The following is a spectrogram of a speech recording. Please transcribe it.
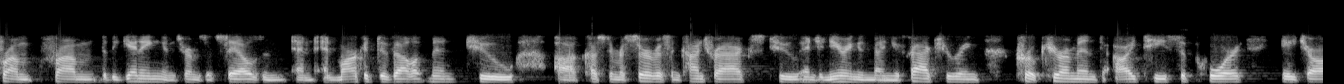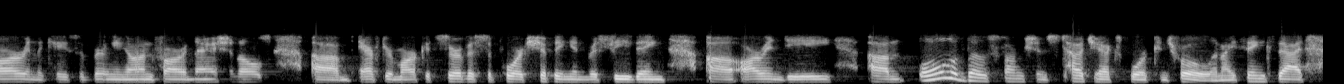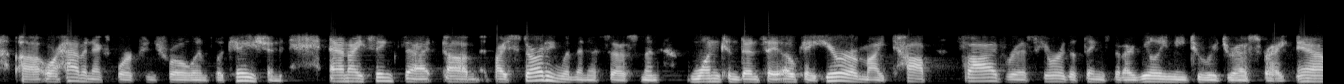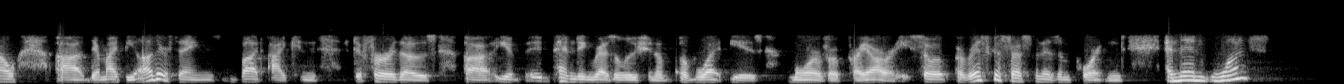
from from the beginning in terms of sales and and, and market development to uh, customer service and contracts to engineering and manufacturing, procurement, IT support, HR in the case of bringing on foreign nationals, um, aftermarket service support, shipping and receiving, uh, R&D. Um, all of those functions touch export control, and I think that, uh, or have an export control implication. And I think that um, by starting with an assessment, one can then say, okay, here are my top five risks. Here are the things that I really need to address right now. Uh, there might be other things, but I can defer those uh, you know, pending resolution of, of what is more of a priority. So a risk assessment is important. And then once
